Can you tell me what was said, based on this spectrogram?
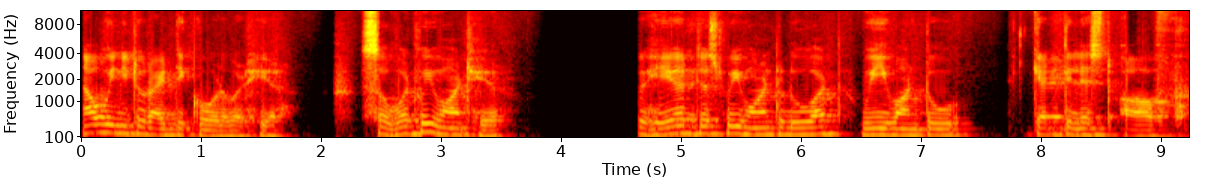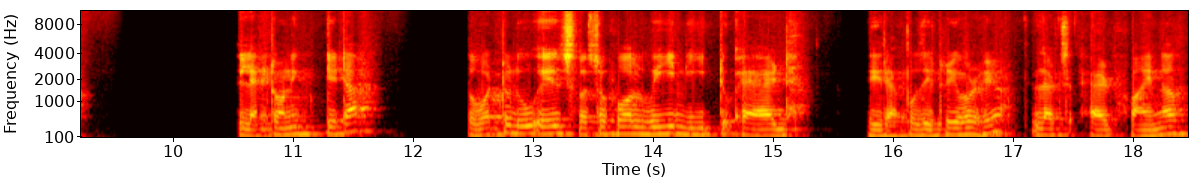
Now we need to write the code over here. So what we want here? So here just we want to do what? We want to get the list of electronic data. So what to do is first of all we need to add the repository over here. Let's add final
